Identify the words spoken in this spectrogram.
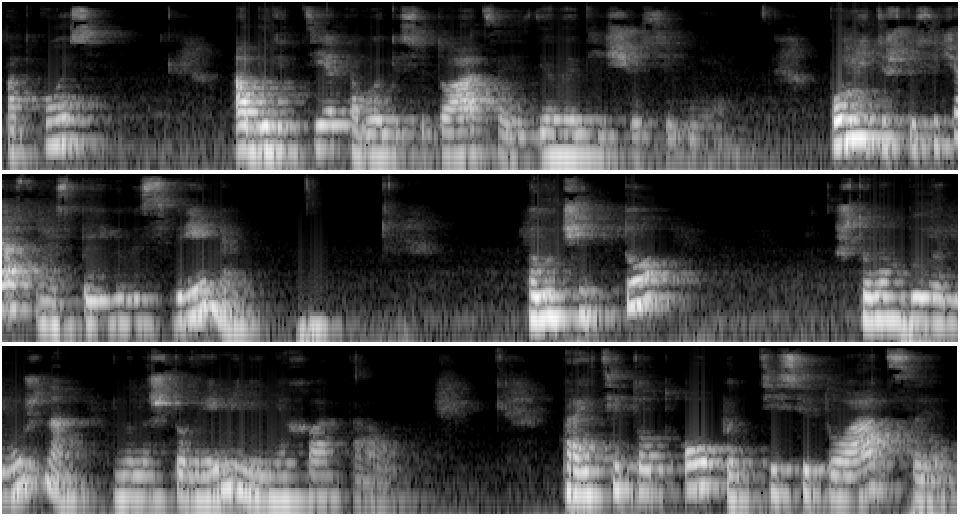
подкосит, а будет те, кого эта ситуация сделает еще сильнее. Помните, что сейчас у нас появилось время получить то, что нам было нужно, но на что времени не хватало. Пройти тот опыт, те ситуации,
